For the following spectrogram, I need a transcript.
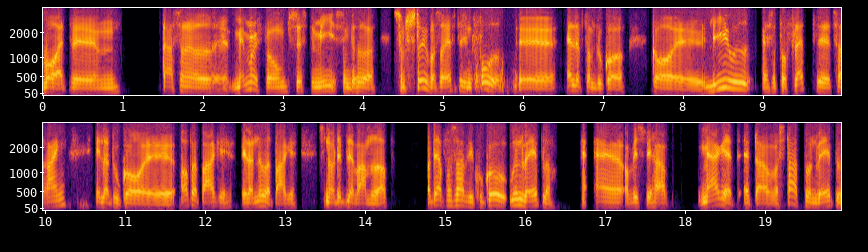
hvor at, øh, der er sådan noget øh, memory foam system i, som det hedder, som støber sig efter din fod, øh, alt efter om du går, går øh, lige ud, altså på fladt øh, terræn, eller du går øh, op ad bakke, eller ned ad bakke, så når det bliver varmet op. Og derfor så har vi kunne gå uden vabler. Øh, og hvis vi har mærket, at, at der var start på en vabel,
